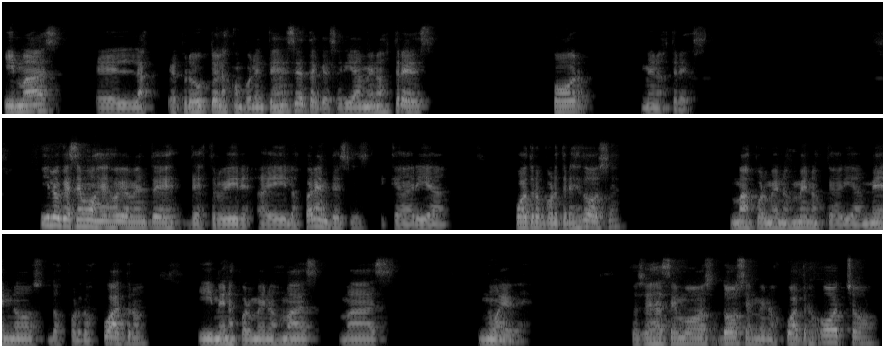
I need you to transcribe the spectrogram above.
y más el, producto de las componentes en z, que sería menos 3 por menos 3. Y lo que hacemos es obviamente destruir ahí los paréntesis y quedaría 4 por 3, 12. Más por menos menos quedaría menos 2 por 2, 4. Y menos por menos más, más 9. Entonces hacemos 12 menos 4 es 8,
